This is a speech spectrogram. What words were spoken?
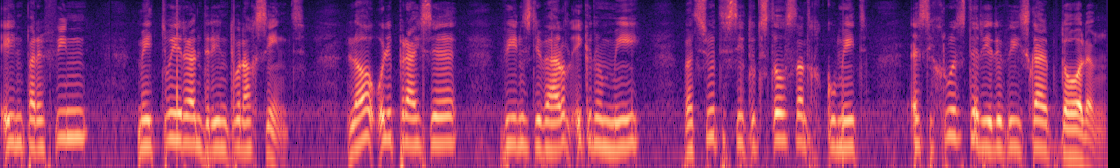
en paraffin met 2,23 cent. La oliepryse weens die wereldekonomie wat so te sê tot stilstand gekom het, is die grootste rede vir die skerp daling.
